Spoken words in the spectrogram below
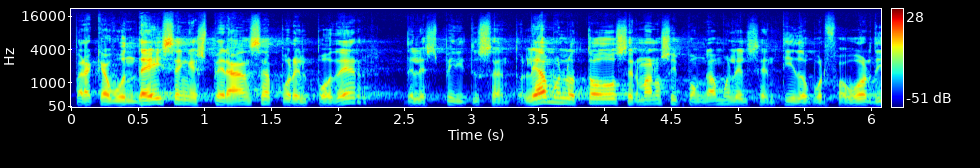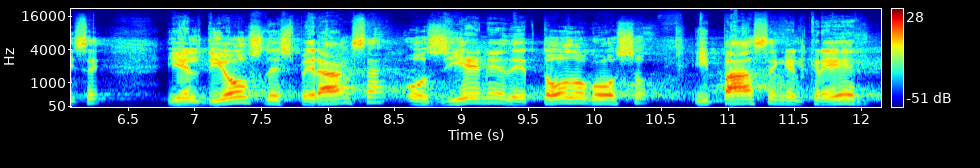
para que abundéis en esperanza por el poder del Espíritu Santo. Leámoslo todos, hermanos, y pongámosle el sentido, por favor. Dice, y el Dios de esperanza os llene de todo gozo y paz en el creer,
